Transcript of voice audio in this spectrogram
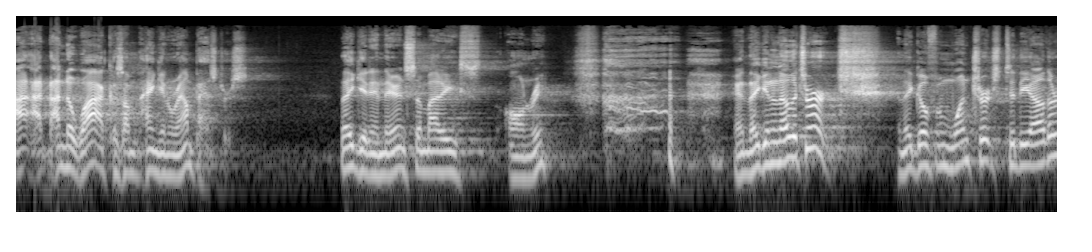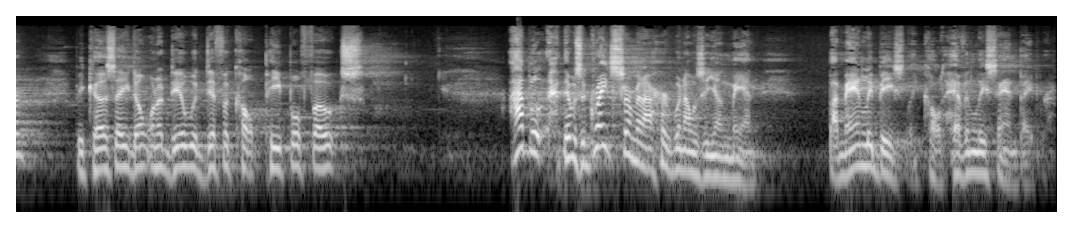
I, I, know why, because I'm hanging around pastors. They get in there and somebody's ornery, and they get another church. And they go from one church to the other because they don't want to deal with difficult people, folks. I, there was a great sermon I heard when I was a young man by Manley Beasley called Heavenly Sandpaper.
